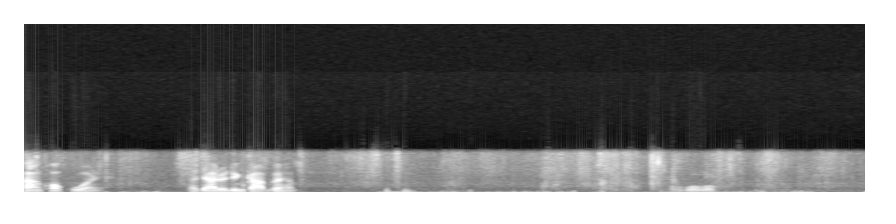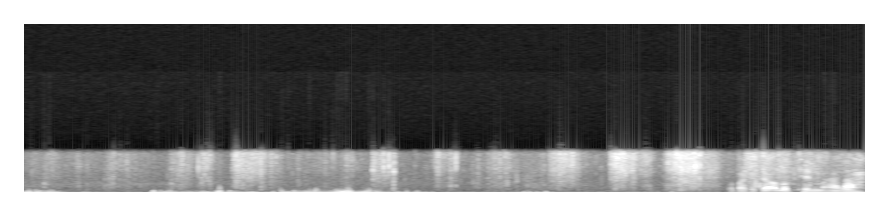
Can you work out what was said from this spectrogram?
ข้างๆข้อกลัวนี่ตัดหญ้าด้วยดึงกาบด้วยครับโอ้โหโหต่อไปก็จะเอารถเข็นมาลาก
